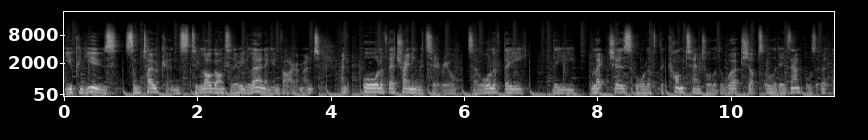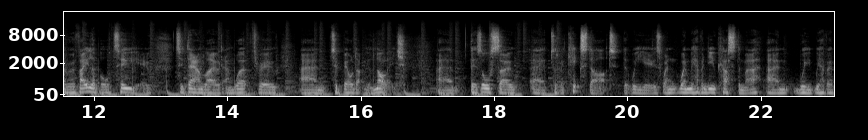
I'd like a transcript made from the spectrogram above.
you can use some tokens to log on to their e-learning environment and all of their training material, so all of the the lectures, all of the content, all of the workshops, all of the examples are, are available to you to download and work through um, to build up your knowledge. Um, there's also uh, sort of a kickstart that we use when, when we have a new customer. Um, we, we have a,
